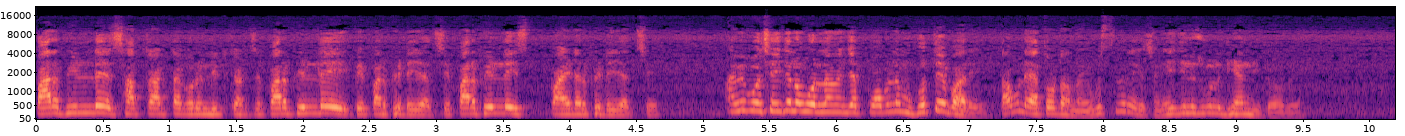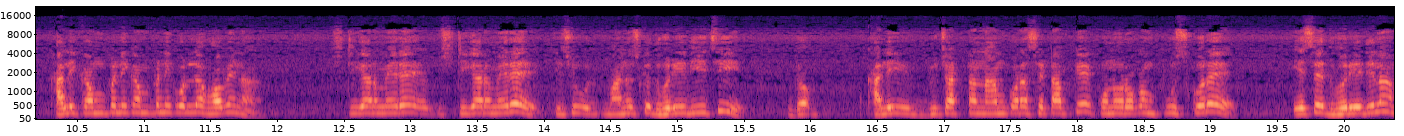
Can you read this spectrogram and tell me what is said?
পার ফিল্ডে সাতটা, আটটা করে লিড কাটছে পার ফিল্ডে পেপার ফেটে যাচ্ছে পার ফিল্ডে স্পাইডার ফেটে যাচ্ছে। আমি বলছি এই জন্য বললাম যে প্রবলেম হতে পারে তা বলে এতটা নয়। বুঝতে পেরে গেছেন? এই জিনিসগুলো ধ্যান দিতে হবে। খালি কোম্পানি কোম্পানি করলে হবে না। স্টিকার মেরে স্টিকার মেরে কিছু মানুষকে ধরিয়ে দিয়েছি খালি দু চারটা নাম করা সেট আপকে কোনো রকম পুশ করে এসে ধরিয়ে দিলাম,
